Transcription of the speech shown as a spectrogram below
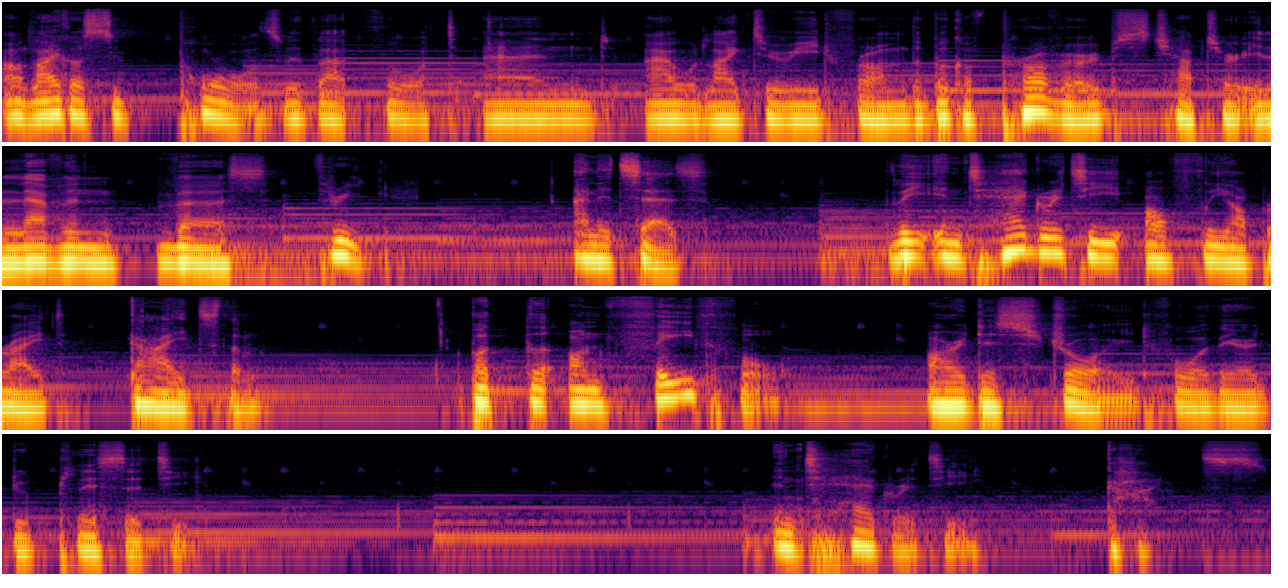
I would like us to pause with that thought and I would like to read from the book of Proverbs, chapter 11, verse 3. And it says, The integrity of the upright guides them, but the unfaithful are destroyed for their duplicity. Integrity guides,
